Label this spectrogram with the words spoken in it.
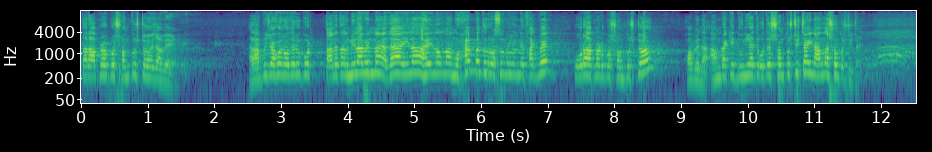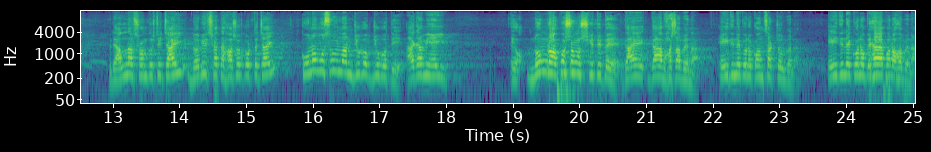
তারা আপনার উপর সন্তুষ্ট হয়ে যাবে। আর আপনি যখন ওদের উপর তালে তাল মিলাবেন না ইলাহা মুহাম্মাদুর রাসূলুল্লাহ নিয়ে থাকবেন, ওরা আপনার উপর সন্তুষ্ট হবে না। আমরা কি দুনিয়াতে ওদের সন্তুষ্টি চাই না আল্লাহর সন্তুষ্টি চাই? যদি আল্লাহর সন্তুষ্টি চাই, নবীর সাথে হাসর করতে চাই, কোনো মুসলমান যুবক, যুবতী আগামী এই নোংরা অপসংস্কৃতিতে গায়ে গা ভাসাবে না। এই দিনে কোনো কনসার্ট চলবে না। এই দিনে কোনো বেহায়াপনা হবে না।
